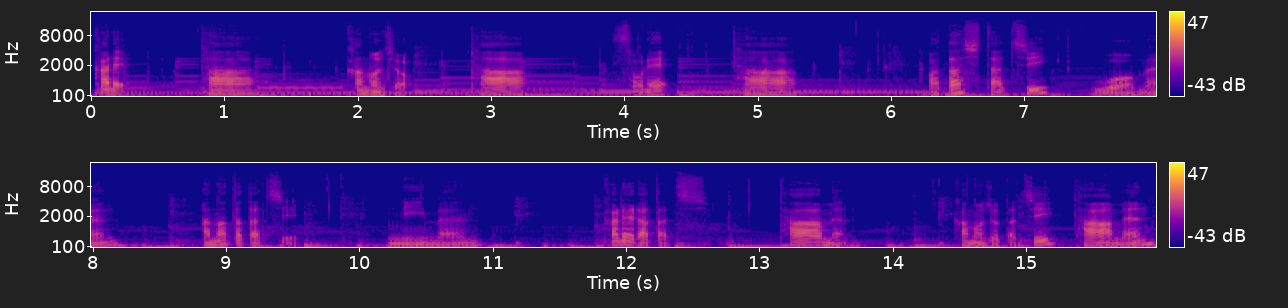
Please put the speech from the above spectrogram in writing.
彼、た、彼女、た、それ、た、私たち、我们、あなたたち、你们、彼らたち、他们、彼女たち、他们、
